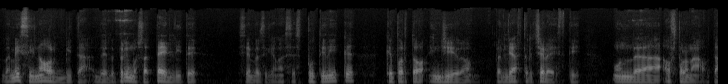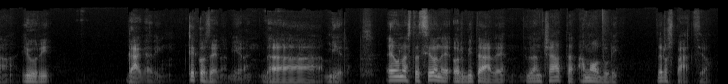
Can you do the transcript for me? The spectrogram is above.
la messa in orbita del primo satellite, sembra si chiamasse Sputnik, che portò in giro per gli astri celesti un uh, astronauta, Yuri Gagarin. Che cos'è la Mir? La Mir? È una stazione orbitale lanciata a moduli nello spazio.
